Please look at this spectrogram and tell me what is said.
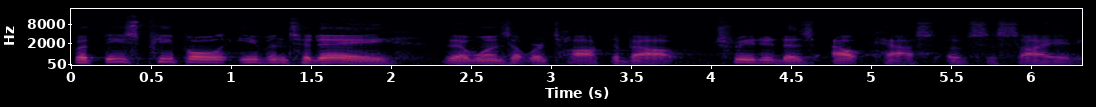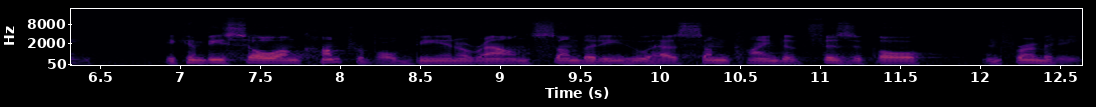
But these people, even today, the ones that were talked about, treated as outcasts of society. It can be so uncomfortable being around somebody who has some kind of physical infirmity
